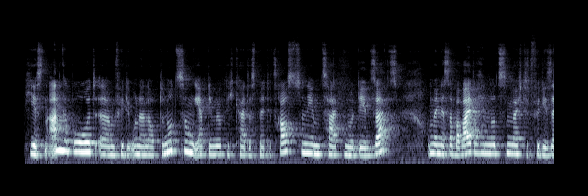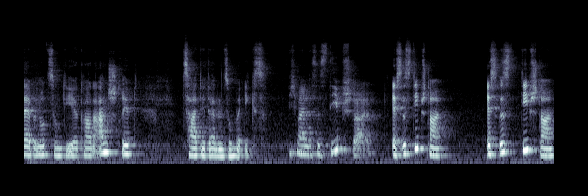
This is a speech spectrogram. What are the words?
hier ist ein Angebot ähm, für die unerlaubte Nutzung. Ihr habt die Möglichkeit, das Bild jetzt rauszunehmen, zahlt nur den Satz. Und wenn ihr es aber weiterhin nutzen möchtet für dieselbe Nutzung, die ihr gerade anstrebt, zahlt ihr dann Summe X. Ich meine, das ist Diebstahl. Es ist Diebstahl. Es ist Diebstahl.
